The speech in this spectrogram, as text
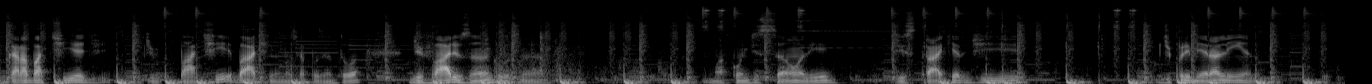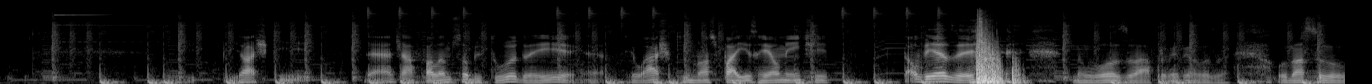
O cara batia de, de batia e bate, né? Não se aposentou de vários ângulos, né? Uma condição ali de striker de, de primeira linha. Né? Eu acho que né, já falamos sobre tudo aí. É, eu acho que o nosso país realmente, talvez, aí, não vou zoar, prometo que não vou zoar. O nosso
